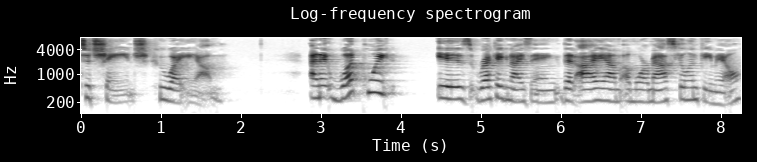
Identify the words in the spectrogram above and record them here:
to change who I am. And at what point is recognizing that I am a more masculine female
